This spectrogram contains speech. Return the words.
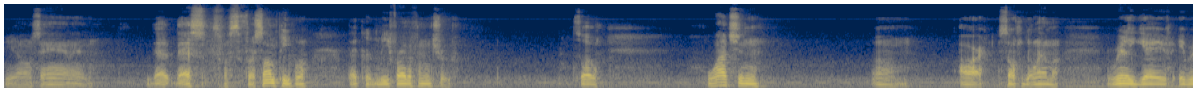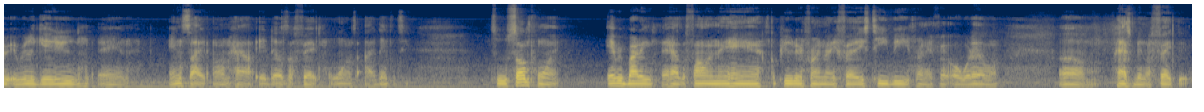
You know what I'm saying? And that that's for, for some people that couldn't be further from the truth. So, watching um, our social dilemma really gave it, it really gave you an insight on how it does affect one's identity. To some point, everybody that has a phone in their hand, computer in front of their face, TV in front of their face, or whatever, um, has been affected,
